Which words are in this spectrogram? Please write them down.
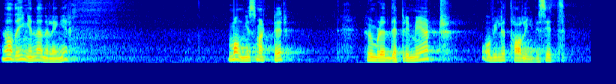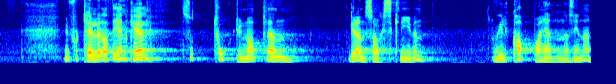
Hun hadde ingen venner lenger. Mange smerter. Hun ble deprimert og ville ta livet sitt. Hun forteller at en kveld så tok hun opp den grønnsakskniven og ville kappe av hendene sine.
